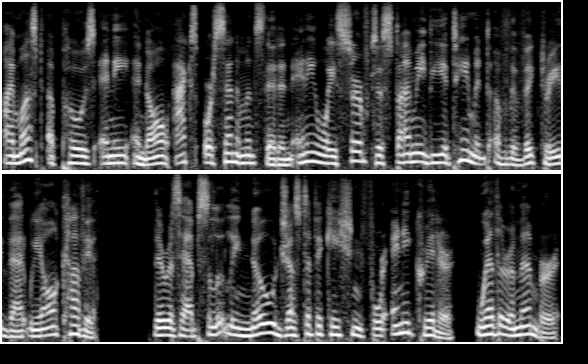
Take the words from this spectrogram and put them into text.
I must oppose any and all acts or sentiments that in any way serve to stymie the attainment of the victory that we all covet. There is absolutely no justification for any creator, whether a member,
